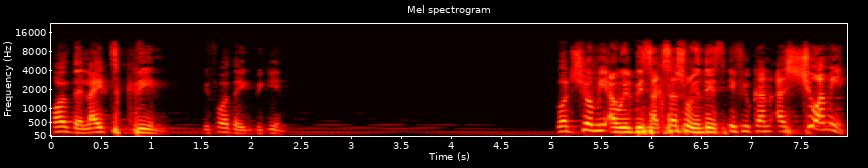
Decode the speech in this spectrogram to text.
all the lights green before they begin. God, show me I will be successful in this. If you can assure me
